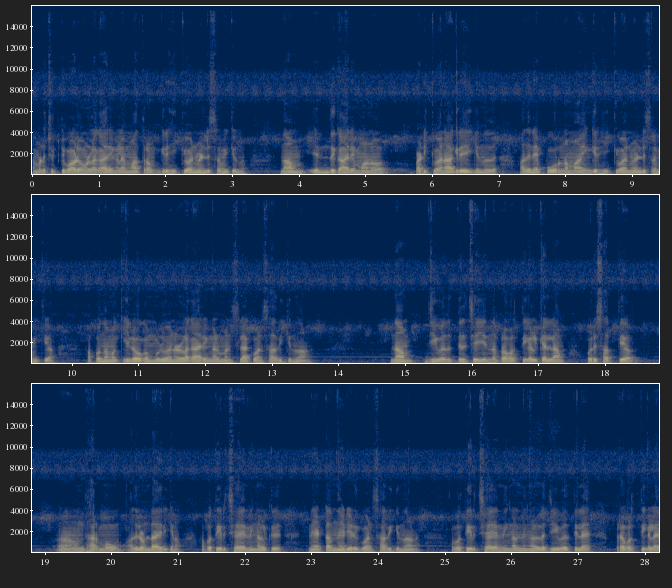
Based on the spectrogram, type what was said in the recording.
നമ്മുടെ ചുറ്റുപാടുമുള്ള കാര്യങ്ങളെ മാത്രം ഗ്രഹിക്കുവാൻ വേണ്ടി ശ്രമിക്കുന്നു. നാം എന്ത് കാര്യമാണോ പഠിക്കുവാൻ ആഗ്രഹിക്കുന്നത് അതിനെ പൂർണമായും ഗ്രഹിക്കുവാൻ വേണ്ടി ശ്രമിക്കുക. അപ്പോൾ നമുക്ക് ഈ ലോകം മുഴുവനുള്ള കാര്യങ്ങൾ മനസ്സിലാക്കുവാൻ സാധിക്കുന്നതാണ്. നാം ജീവിതത്തിൽ ചെയ്യുന്ന പ്രവർത്തികൾക്കെല്ലാം ഒരു സത്യ ധർമ്മവും അതിലുണ്ടായിരിക്കണം. അപ്പോൾ തീർച്ചയായും നിങ്ങൾക്ക് നേട്ടം നേടിയെടുക്കുവാൻ സാധിക്കുന്നതാണ്. അപ്പോൾ തീർച്ചയായും നിങ്ങൾ നിങ്ങളുടെ ജീവിതത്തിലെ പ്രവൃത്തികളെ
